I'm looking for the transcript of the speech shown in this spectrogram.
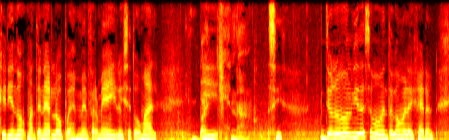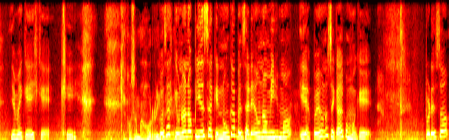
queriendo mantenerlo, pues me enfermé y lo hice todo mal. Ballena. Sí. Yo no me olvido ese momento como lo dijeron. Yo me quedé, es que, ¿qué? Qué cosa más horrible. Cosas que uno no piensa, que nunca pensaría de uno mismo y después uno se queda como que... Por eso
